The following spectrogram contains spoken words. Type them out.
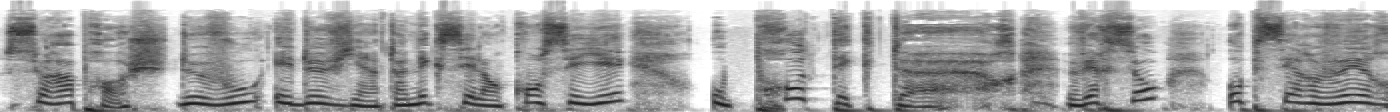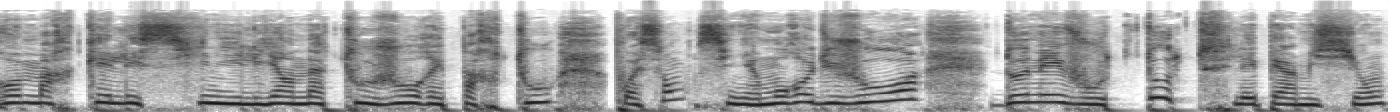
se rapproche de vous et devient un excellent conseiller ou protecteur. Verseau, observez, remarquez les signes, il y en a toujours et partout. Poisson, signe amoureux du jour, donnez-vous toutes les permissions,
